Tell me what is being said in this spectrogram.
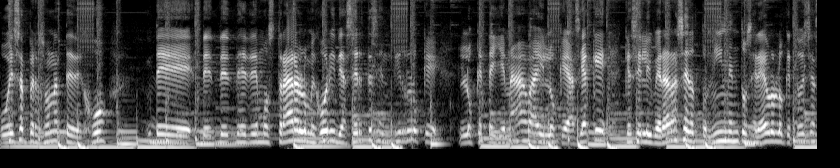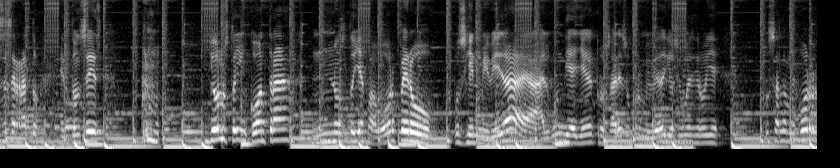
o esa persona te dejó de, de, de- de demostrar a lo mejor y de hacerte sentir lo que, lo que te llenaba y lo que hacía que, que se liberara serotonina en tu cerebro, lo que tú decías hace rato. Entonces, yo no estoy en contra, no estoy a favor, pero pues si en mi vida algún día llega a cruzar eso por mi vida, yo sí voy a decir, oye, pues a lo mejor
